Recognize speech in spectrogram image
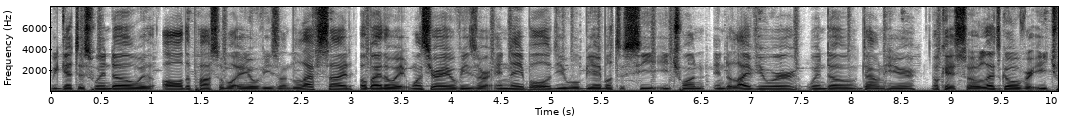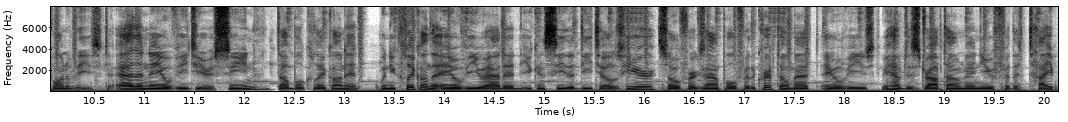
we get this window with all the possible AOVs on the left side. Oh, by the way, once your AOVs are enabled, you will be able to see each one in the live viewer window down here. Okay, so let's go over each one of these. To add an AOV to your scene, double click on it. When you click on the AOV you added, you can see the details here. So for example, for the Cryptomatte AOVs, we have this drop down menu for the type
